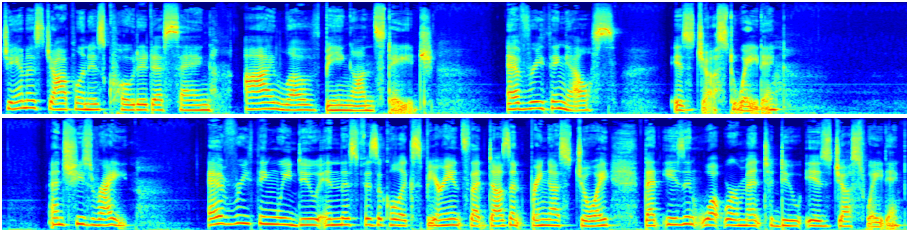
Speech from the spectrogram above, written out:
Janis Joplin is quoted as saying, I love being on stage. Everything else is just waiting. And she's right. Everything we do in this physical experience that doesn't bring us joy, that isn't what we're meant to do, is just waiting.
